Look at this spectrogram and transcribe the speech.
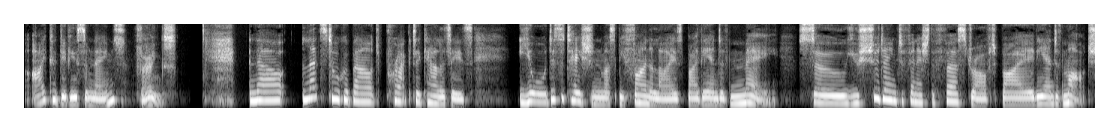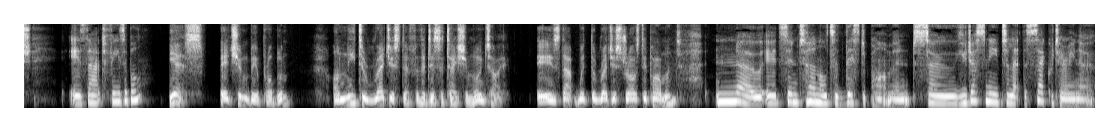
I could give you some names. Thanks. Now, let's talk about practicalities. Your dissertation must be finalised by the end of May, so you should aim to finish the first draft by the end of March. Is that feasible? Yes, it shouldn't be a problem. I'll need to register for the dissertation, won't I? Is that with the registrar's department? No, it's internal to this department, so you just need to let the secretary know.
